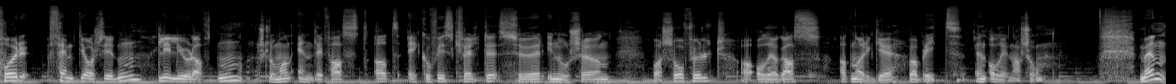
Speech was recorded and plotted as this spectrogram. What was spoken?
For 50 år siden, lille julaften, slo man endelig fast at Ekofiskfeltet sør i Nordsjøen var så fullt av olje og gass at Norge var blitt en oljenasjon. Men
